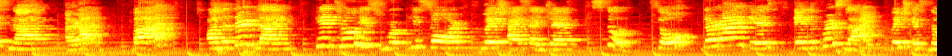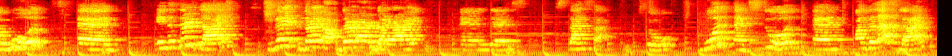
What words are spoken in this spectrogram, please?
is not a rhyme. But on the third line, he drew his, his sword, which I suggest stood. So the rhyme is in the first line, which is the wood, and in the third line, there, there, are, there are the right and then stanza. So wood and stood, and on the last line,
